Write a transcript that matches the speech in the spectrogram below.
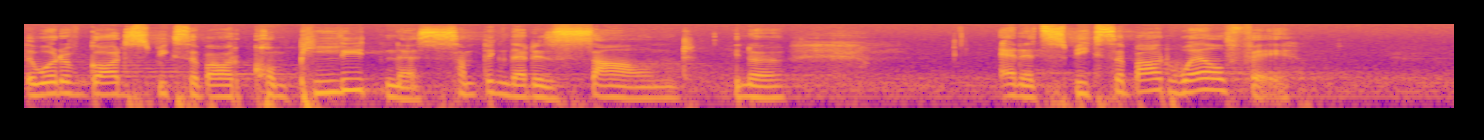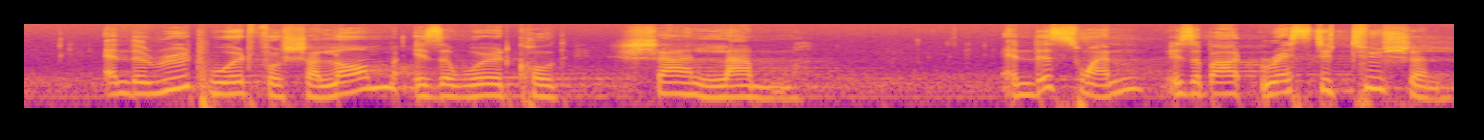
the Word of God speaks about completeness, something that is sound, you know, and it speaks about welfare. And the root word for shalom is a word called shalom. And this one is about restitution,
